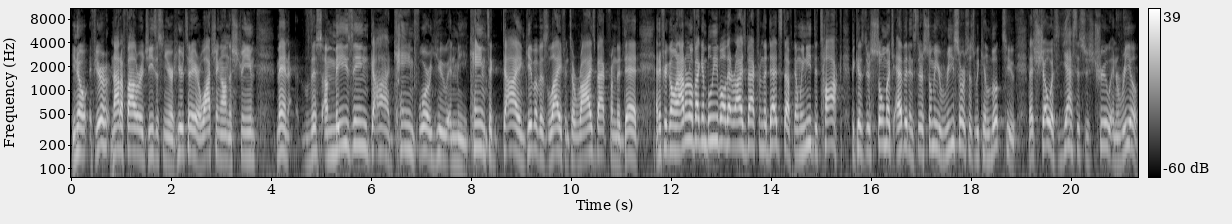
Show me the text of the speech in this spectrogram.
You know, if you're not a follower of Jesus and you're here today or watching on the stream, man, this amazing God came for you and me, came to die and give of his life and to rise back from the dead. And if you're going, I don't know if I can believe all that rise back from the dead stuff, then we need to talk because there's so much evidence, there's so many resources we can look to that show us, yes, this is true and real.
